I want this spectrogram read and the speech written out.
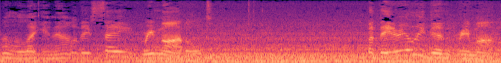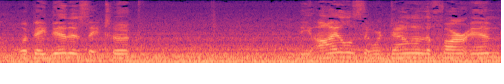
Well, I'll let you know. Well, they say remodeled, but they really didn't remodel. What they did is they took the aisles that were down on the far end,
